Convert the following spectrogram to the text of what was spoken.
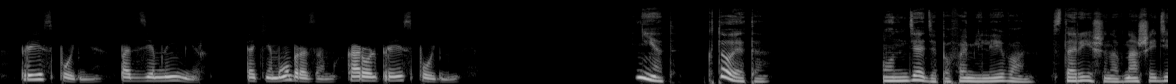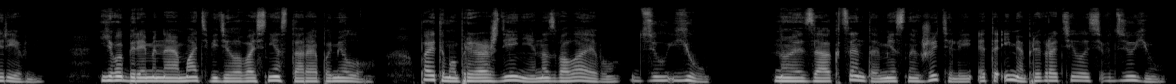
— преисподняя, подземный мир. Таким образом, король преисподней. Нет. Кто это? Он дядя по фамилии Иван, старейшина в нашей деревне. Его беременная мать видела во сне старое помело, поэтому при рождении назвала его Дзю-Ю. Но из-за акцента местных жителей это имя превратилось в Дзю-Ю.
